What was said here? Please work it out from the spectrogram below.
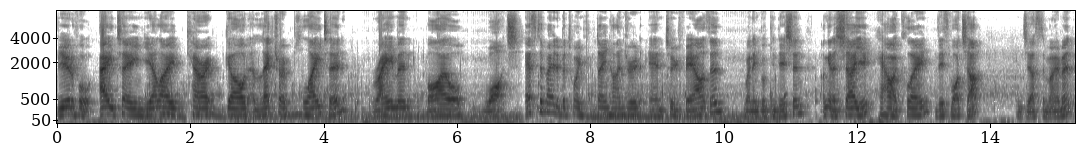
beautiful 18 yellow carat gold electroplated Raymond Weil watch. Estimated between 1500 and 2000 when in good condition. I'm going to show you how I clean this watch up in just a moment.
